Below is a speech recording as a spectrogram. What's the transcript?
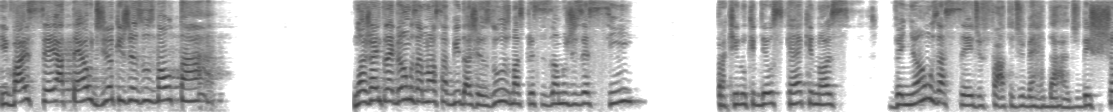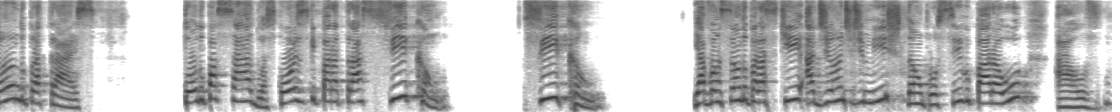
E vai ser até o dia que Jesus voltar. Nós já entregamos a nossa vida a Jesus, mas precisamos dizer sim para aquilo que Deus quer que nós venhamos a ser de fato de verdade, deixando para trás todo o passado, as coisas que para trás ficam, ficam. E avançando para as que adiante de mim estão, prossigo para o alvo.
